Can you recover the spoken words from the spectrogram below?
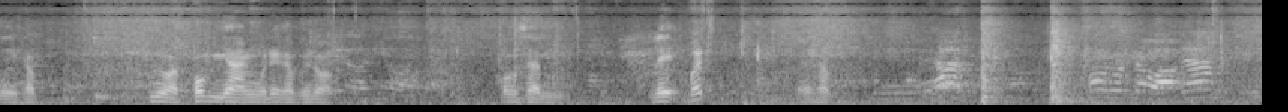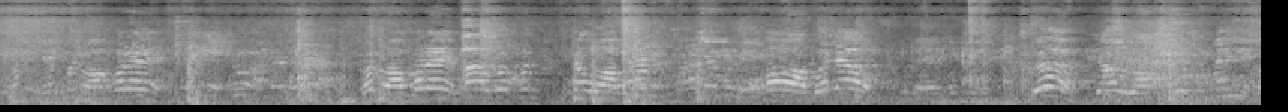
นี่ครับหนวดผมยางหมดเลยครับพี่น้องมองสันเละเบิดนะครับรถจะออกนะรถเองมันออกก็ได้รถออกก็ได้มารถมันจะออกนะก็ออกเบิดแล้วเด้อเจ้าหลอกไม่ไป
